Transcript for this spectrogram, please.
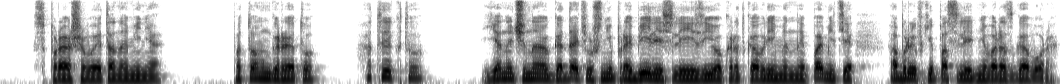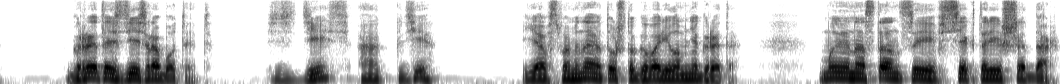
— спрашивает она меня. Потом Грету. «А ты кто?» Я начинаю гадать, уж не пробились ли из ее кратковременной памяти обрывки последнего разговора. Грета здесь работает. «Здесь? А где?» Я вспоминаю то, что говорила мне Грета. Мы на станции в секторе Шедар.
